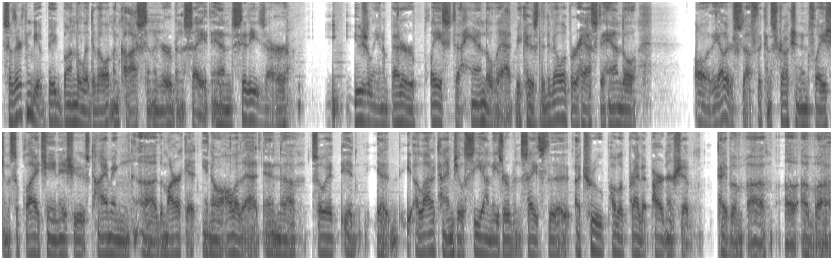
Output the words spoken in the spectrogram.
So there can be a big bundle of development costs in an urban site and cities are usually in a better place to handle that because the developer has to handle all of the other stuff, the construction inflation, supply chain issues, timing, uh, the market, you know, all of that. And uh, so it, it, it, a lot of times you'll see on these urban sites the a true public-private partnership type of uh, uh of uh,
